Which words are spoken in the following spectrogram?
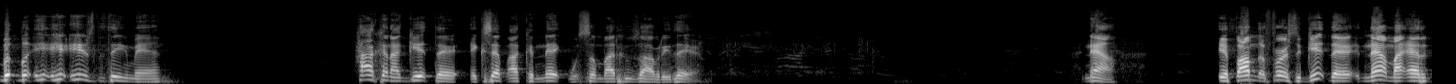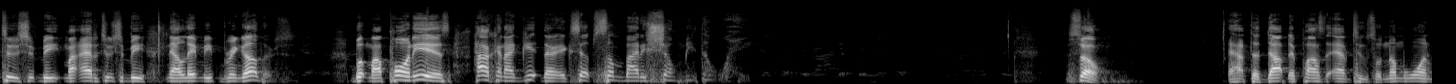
but but here's the thing, man. How can I get there except I connect with somebody who's already there? Now, if I'm the first to get there, now my attitude should be my attitude should be now let me bring others. But my point is, how can I get there except somebody show me the way? So, I have to adopt a positive attitude. So, number one,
